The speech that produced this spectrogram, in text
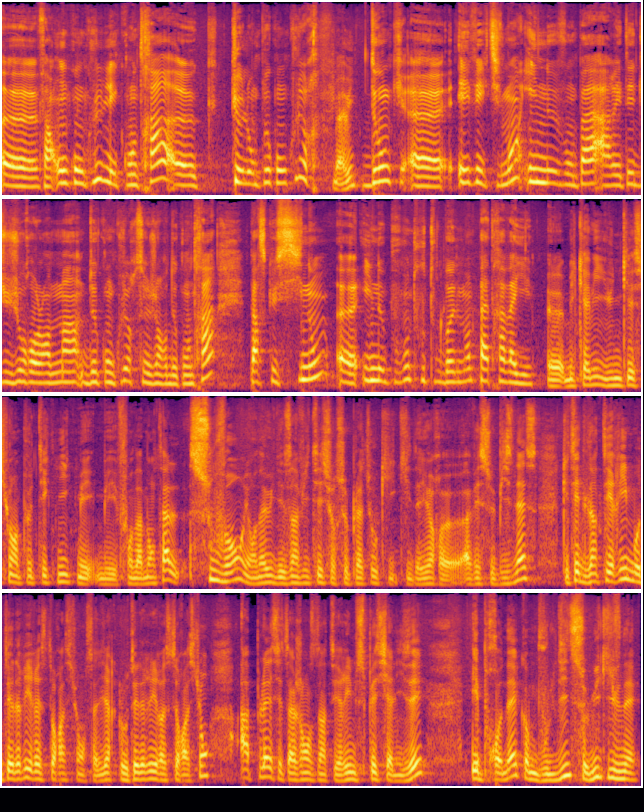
enfin, on conclut les contrats que- l'on peut conclure. Bah oui. Donc, euh, effectivement, ils ne vont pas arrêter du jour au lendemain de conclure ce genre de contrat parce que sinon, euh, ils ne pourront tout, tout bonnement pas travailler. Euh, mais Camille, une question un peu technique mais, mais fondamentale. Souvent, et on a eu des invités sur ce plateau qui, qui d'ailleurs avaient ce business, qui était de l'intérim hôtellerie-restauration. C'est-à-dire que l'hôtellerie-restauration appelait cette agence d'intérim spécialisée et prenait, comme vous le dites, celui qui venait.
